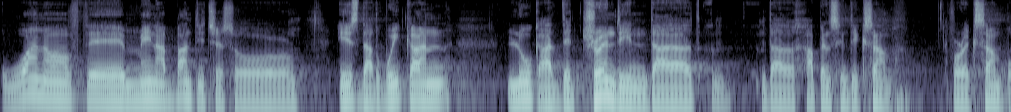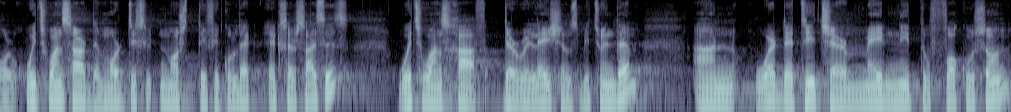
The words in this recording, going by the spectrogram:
one of the main advantages or is that we can look at the trending that, that happens in the exam. For example, which ones are the more most difficult exercises, which ones have the relations between them, and where the teacher may need to focus on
